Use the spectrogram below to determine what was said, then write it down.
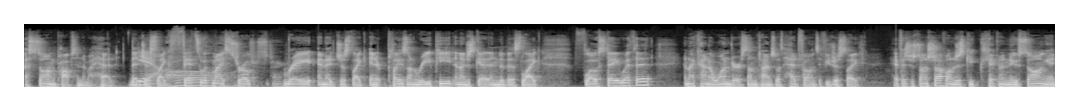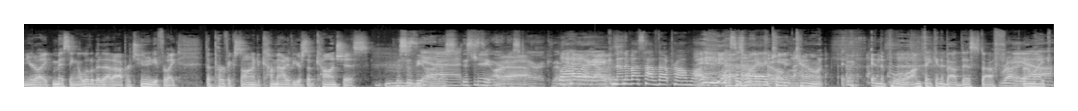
a song pops into my head that just Yeah. like fits with my oh, stroke rate, and it just like and it plays on repeat, and I just get into this like flow state with it. And I kind of wonder sometimes with headphones if you just like if it's just on shuffle and just keep kicking a new song in, you're like missing a little bit of that opportunity for like the perfect song to come out of your subconscious. This is the Yeah, artist. This is the artist, Yeah. Eric. that Wow, we- that Eric, was- none of us have that problem. This is why I can't count in the pool. I'm thinking about this stuff. Right. And I'm like,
